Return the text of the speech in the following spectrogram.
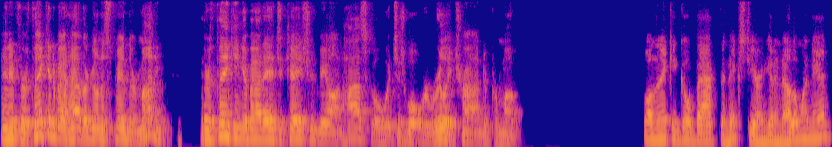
And if they're thinking about how they're going to spend their money, they're thinking about education beyond high school, which is what we're really trying to promote. Well, then they can go back the next year and get another one then.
